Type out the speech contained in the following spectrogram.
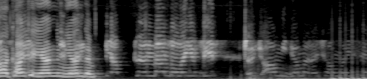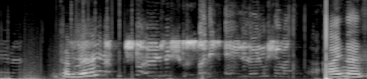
Aa kanka yendim yendim. Yaptığından dolayı bir öç almayacağım. Araç almayı sevmem. Tabii canım. Usta ölmüş. Hadi Eylül ölmüş hemen. Aynen.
